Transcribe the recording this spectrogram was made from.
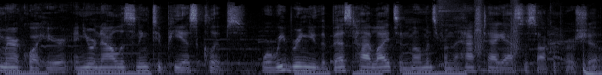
Amarikwa here, and you are now listening to PS Clips, where we bring you the best highlights and moments from the hashtag Ask the Soccer Pro show.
